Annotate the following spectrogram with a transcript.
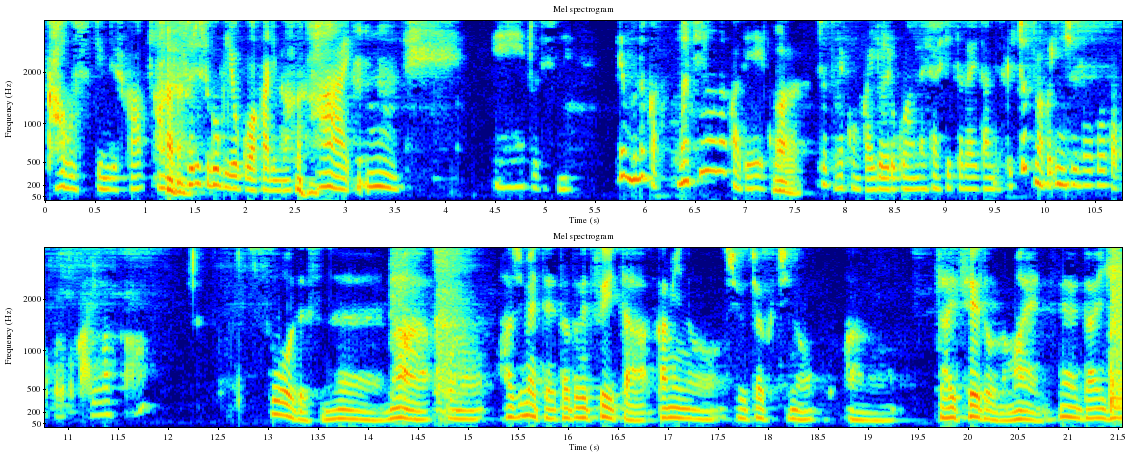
カオスっていうんですか？あの、それすごくよくわかります。はい。うん。えーとですね。でもなんか、街の中で、こう、はちょっとね、今回いろいろご案内させていただいたんですけど、ちょっとなんか印象に残ったところとかありますか？そうですね。まあ、この、初めてたどり着いた神の終着地の、あの、大聖堂の前ですね。大広、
